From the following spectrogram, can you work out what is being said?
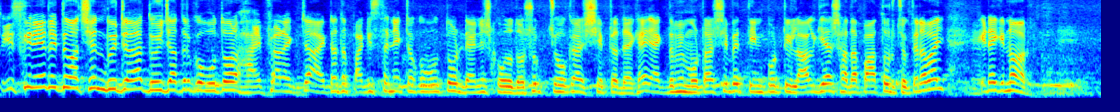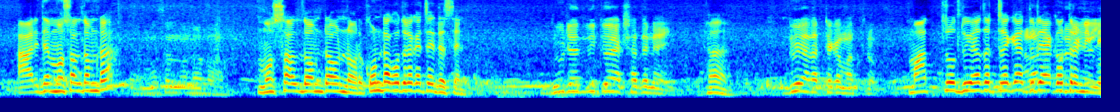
তো স্ক্রিনে দেখতে পাচ্ছেন দুইটা দুই জাতের কবুতর হাইফ্রার একটা একটাতে পাকিস্তানি একটা কবুতর ড্যানিশ কবুতর। দর্শক চোখ আর শেপটা দেখায় একদমই মোটা শেপে তিন পট্টি লাল গিয়া সাদা পাথর চোখ তাই না ভাই? এটা কি নর? আর এদের মশাল দমটা? মশাল দমটাও নর। কোনটা কত টাকা চাইতেছেন? দুইটা যদি কেউ একসাথে নেয়। হ্যাঁ। দুই হাজার টাকা মাত্র। মাত্র দুই হাজার টাকা দুটো একত্রে নিলে।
